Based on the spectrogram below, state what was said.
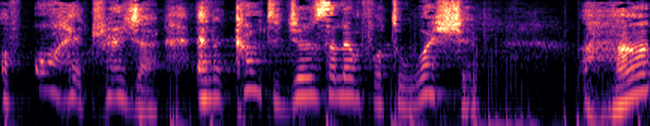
of all her treasure and had come to Jerusalem for to worship, uh-huh,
